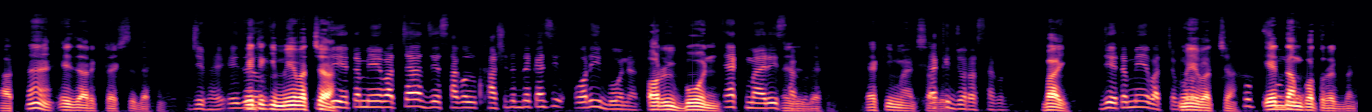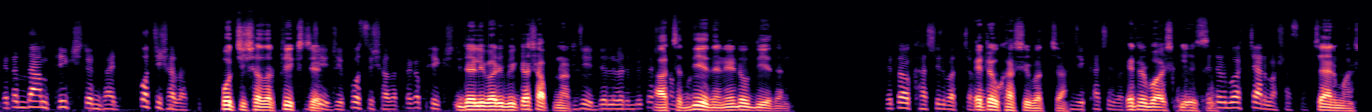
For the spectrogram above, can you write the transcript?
আর হ্যাঁ এই যে আরেকটা আসছে দেখেন। জি ভাই এই যে এটা কি মেয়ে বাচ্চা? জি এটা মেয়ে বাচ্চা যে ছাগল খাসিটা দেখাইছি ওরই বোন আর ওই বোন। এক মায়েরই ছাগল। দেখেন একই মায়ের ছাগল। একই জোড়ার ছাগল। ভাই জি এটা মেয়ে বাচ্চা মেয়ে বাচ্চা। এর দাম কত রাখবেন? এটার দাম ফিক্সড রেট ভাই পঁচিশ হাজার। পঁচিশ হাজার ফিক্সড জি জি পঁচিশ হাজার টাকা ফিক্সড ডেলিভারি বিকাশ আপনার? জি ডেলিভারি বিকাশ আচ্ছা দিয়ে দেন এটাও দিয়ে দেন। এটাও খাসির বাচ্চা এটাও খাসির বাচ্চা। জি খাসির বাচ্চা। এটার বয়স কি হয়েছে? এটার বয়স চার মাস আছে। চার মাস।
